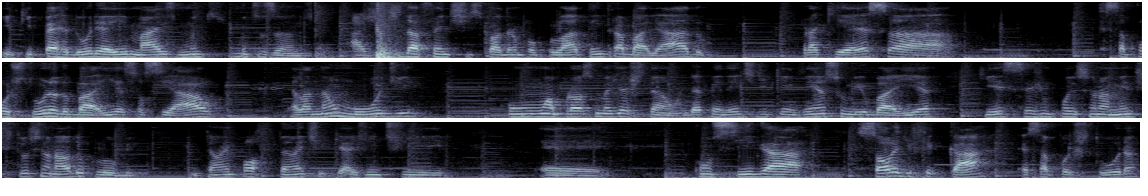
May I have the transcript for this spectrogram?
e que perdure aí mais muitos, muitos anos. A gente da Frente Esquadrão Popular tem trabalhado para que essa essa postura do Bahia social ela não mude com uma próxima gestão, independente de quem venha assumir o Bahia, que esse seja um posicionamento institucional do clube. Então é importante que a gente é, consiga solidificar essa postura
